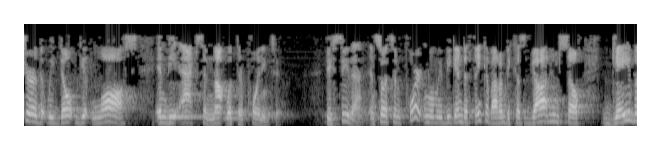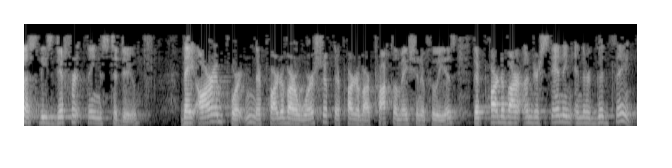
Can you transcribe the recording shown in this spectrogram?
sure that we don't get lost in the acts and not what they're pointing to. Do you see that? And so it's important when we begin to think about them because God Himself gave us these different things to do. They are important. They're part of our worship. They're part of our proclamation of who He is. They're part of our understanding, and they're good things.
